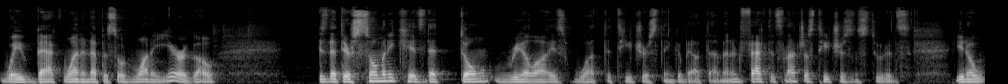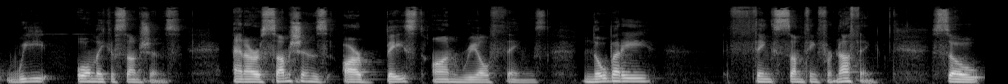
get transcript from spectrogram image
way back when in episode one a year ago, is that there's so many kids that don't realize what the teachers think about them. And in fact, it's not just teachers and students. You know, we all make assumptions, and our assumptions are based on real things. Nobody thinks something for nothing. So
